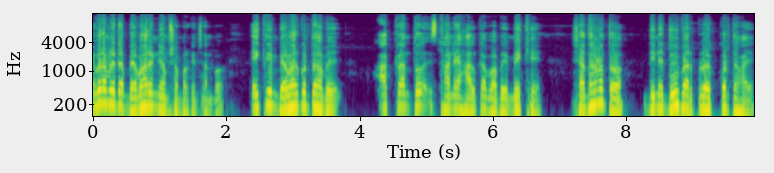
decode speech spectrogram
এবার আমরা এটা ব্যবহারের নিয়ম সম্পর্কে জানব। এই ক্রিম ব্যবহার করতে হবে আক্রান্ত স্থানে হালকাভাবে মেখে। সাধারণত দিনে দুইবার প্রয়োগ করতে হয়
